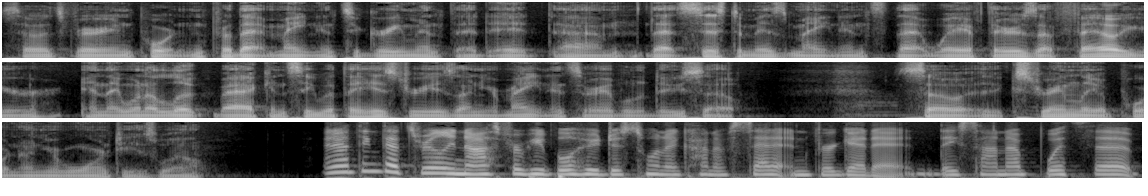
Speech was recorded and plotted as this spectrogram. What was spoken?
So it's very important for that maintenance agreement that it um, that system is maintenance. That way, if there is a failure and they want to look back and see what the history is on your maintenance, they're able to do so. So extremely important on your warranty as well. And I think that's really nice for people who just want to kind of set it and forget it. They sign up with the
